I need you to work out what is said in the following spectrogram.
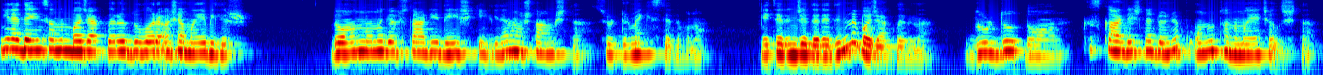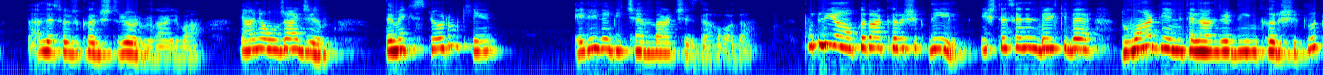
Yine de insanın bacakları duvarı aşamayabilir. Doğan'ın ona gösterdiği değişik ilgiden hoşlanmıştı. Sürdürmek istedi bunu. Yeterince denedin mi bacaklarını? Durdu Doğan. Kız kardeşine dönüp onu tanımaya çalıştı. Ben de sözü karıştırıyorum galiba. Yani Olcaycığım demek istiyorum ki eliyle bir çember çizdi havada. Bu dünya o kadar karışık değil. İşte senin belki de duvar diye nitelendirdiğin karışıklık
